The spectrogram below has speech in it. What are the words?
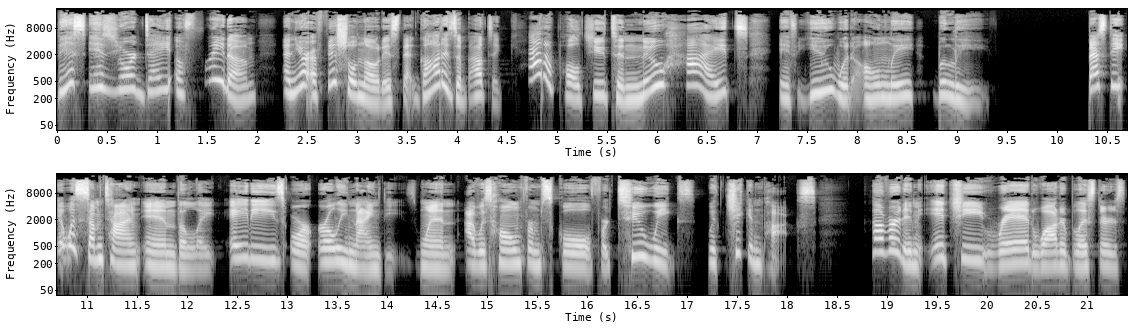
This is your day of freedom and your official notice that God is about to catapult you to new heights if you would only believe. Bestie, it was sometime in the late 80s or early 90s when I was home from school for two weeks with chicken pox. Covered in itchy red water blisters,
